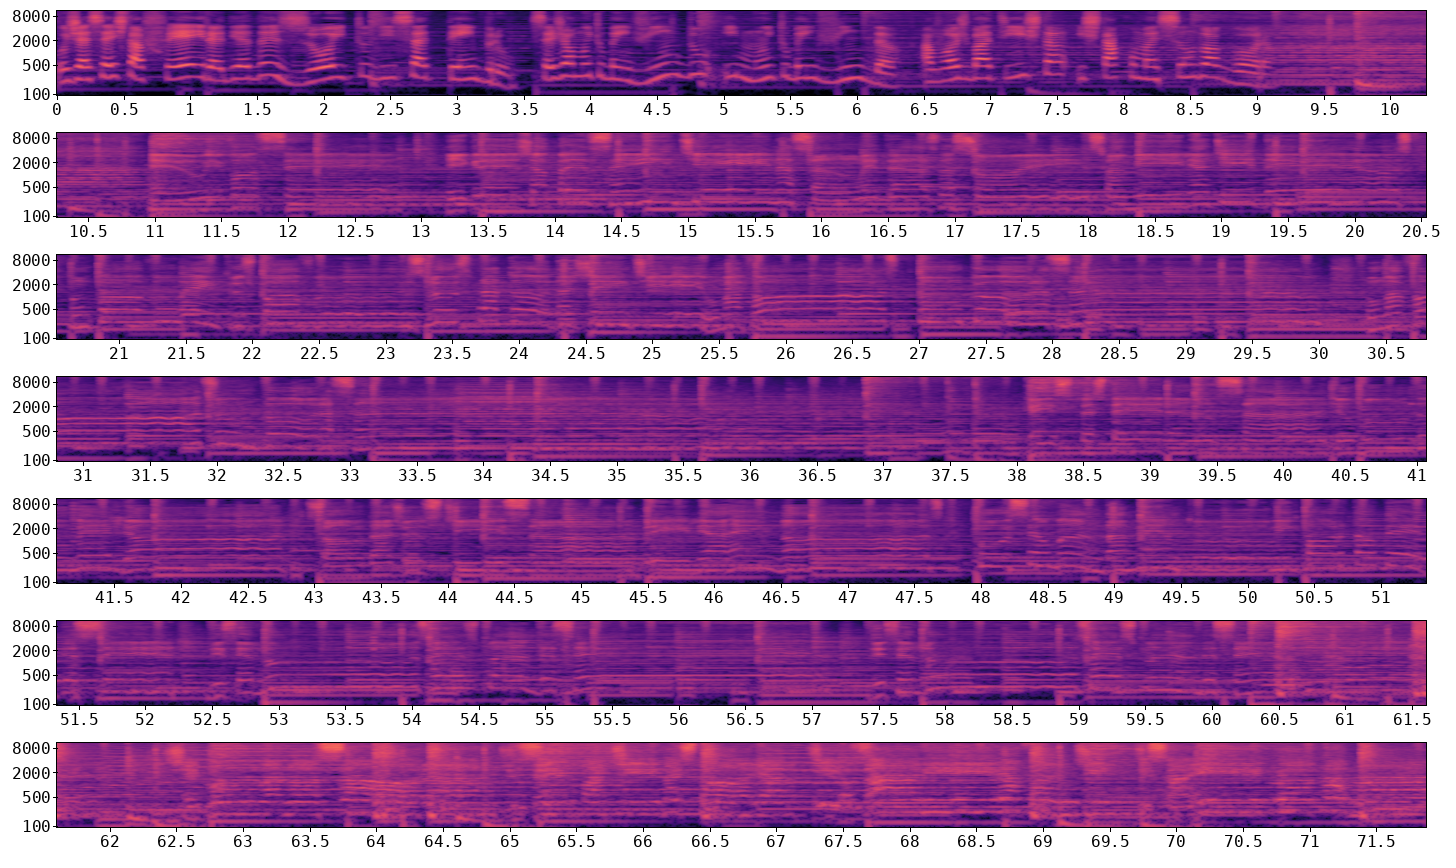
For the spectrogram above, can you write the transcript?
Hoje é sexta-feira, dia 18 de setembro. Seja muito bem-vindo e muito bem-vinda. A Voz Batista está começando agora. Eu e você, igreja presente, nação entre as nações, família de Deus, um povo entre os povos, luz para toda gente, uma voz, um coração uma voz, um coração. Cristo, esperança de um mundo melhor, sol da justiça brilha em nós. O seu mandamento importa obedecer, de ser luz resplandecer, de ser luz resplandecer. Chegou a nossa hora de ser parte da história, de ousar ir avante, de sair e proclamar.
